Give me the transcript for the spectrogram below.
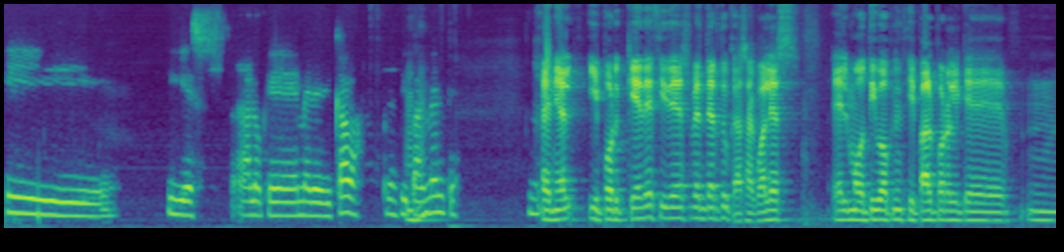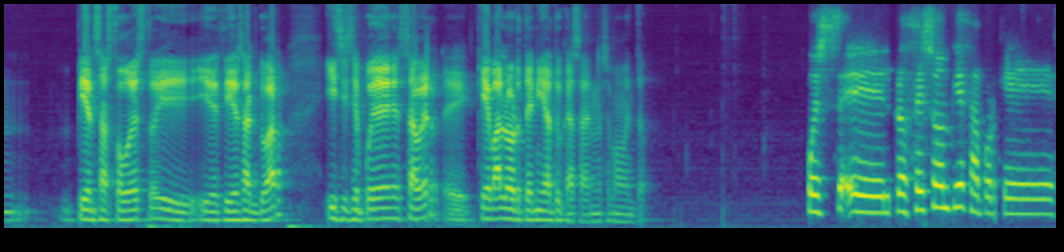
y, es a lo que me dedicaba principalmente. Genial. ¿Y por qué decides vender tu casa? ¿Cuál es el motivo principal por el que mm, piensas todo esto y, decides actuar? Y si se puede saber, eh, ¿qué valor tenía tu casa en ese momento? Pues eh, el proceso empieza porque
